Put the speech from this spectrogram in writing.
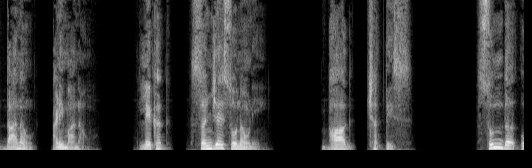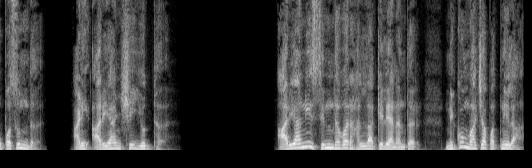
दानव आणि मानव. लेखक संजय सोनवणी. भाग छत्तीस. सुंद उपसुंद आणि आर्यांशी युद्ध. आर्यांनी सिंधवर हल्ला केल्यानंतर निकुंभाच्या पत्नीला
